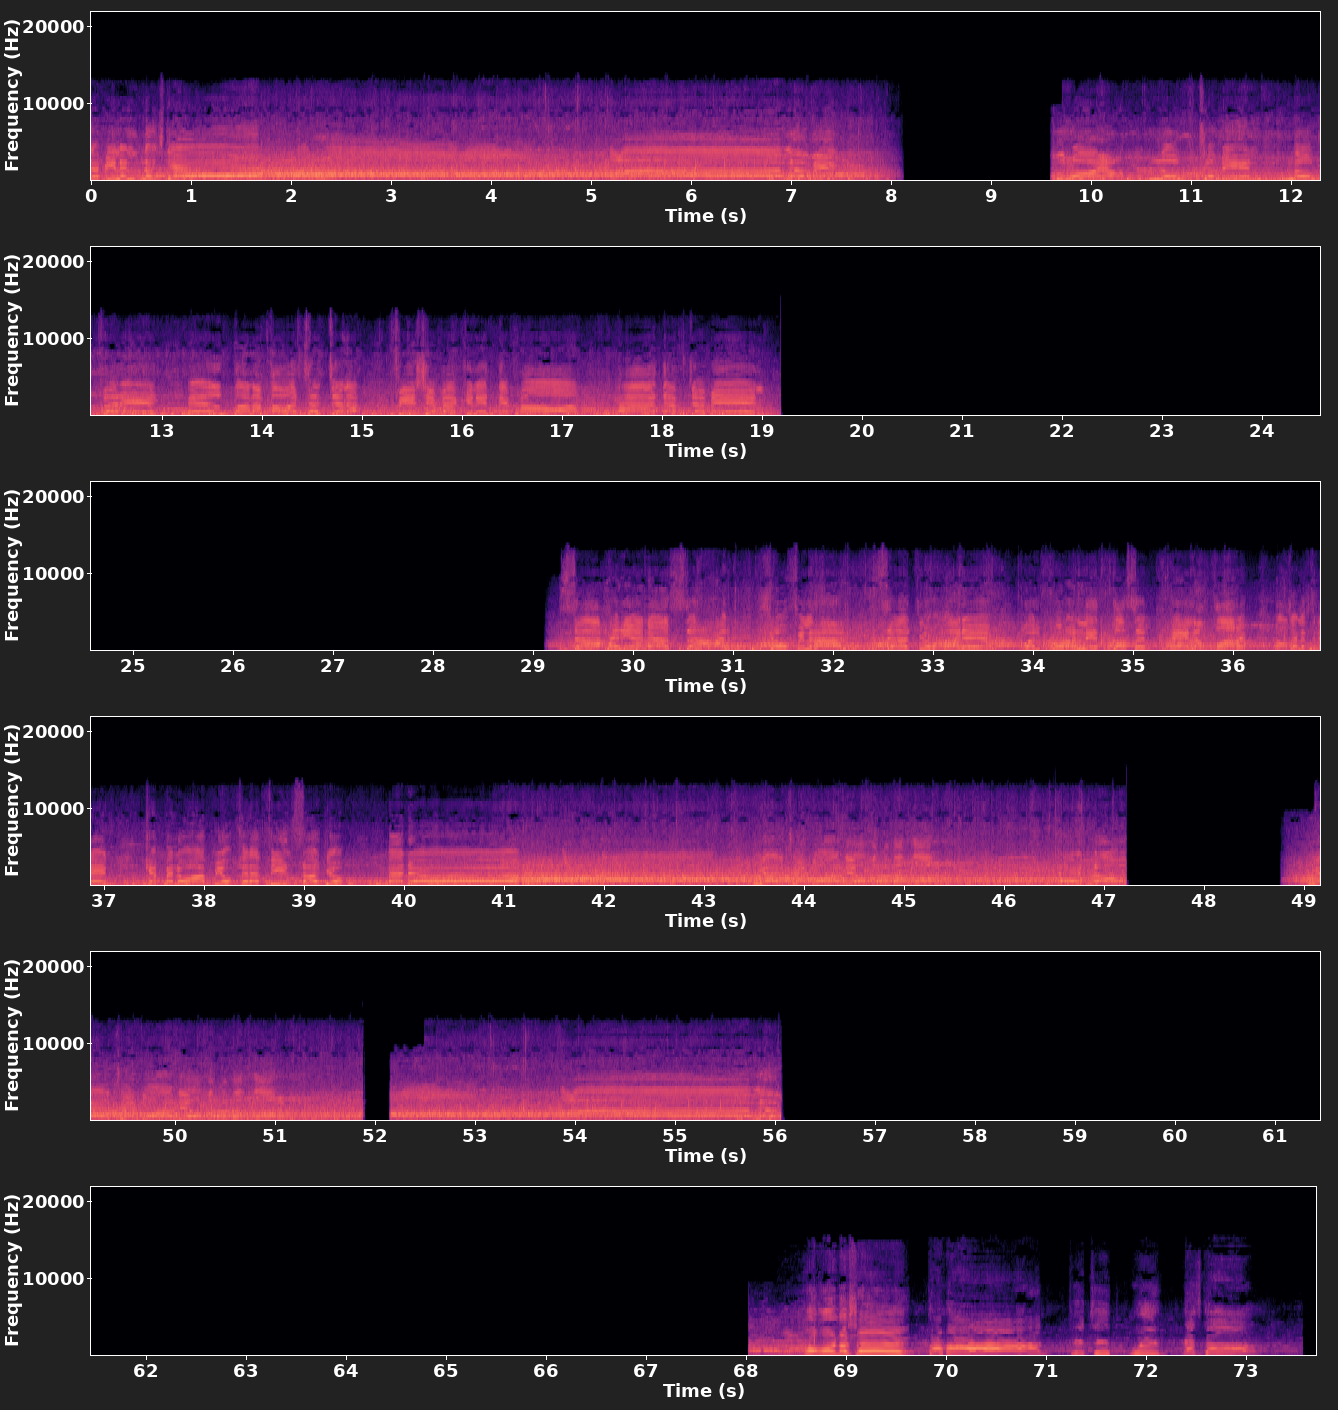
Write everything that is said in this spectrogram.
جميلة للنجدي عالمي! رائع! لوب جميل! لوب فريد! انطلق وسجل في شباك الاتفاق يا ناس ساحر. شوف الآن ساديو ماني والكرة اللي تصل إلى الضارب. رجل اثنين كملوها 130 ساديو ماني! ¡Vamos a nacer! ¡Vamos!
